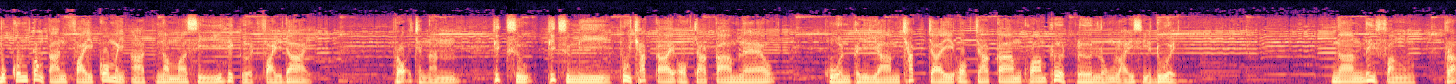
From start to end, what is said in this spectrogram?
บุคคลต้องการไฟก็ไม่อาจนำมาสีให้เกิดไฟได้ เพราะฉะนั้น ภิกษุภิกษุณีผู้ชักกายออกจากกามแล้ว ควรพยายามชักใจออกจากกามความเพลิดเพลินหลงไหลเสียด้วย นางได้ฟังพระ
